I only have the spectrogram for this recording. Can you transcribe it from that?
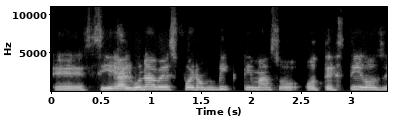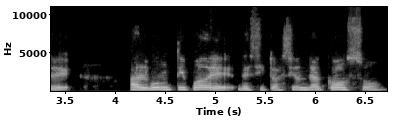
eh, si alguna vez fueron víctimas o, testigos de algún tipo de, de situación de acoso.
